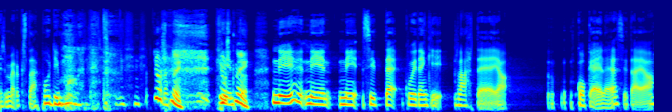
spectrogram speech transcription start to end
esimerkiksi tämä Podimolle nyt. Just niin, just niin. niin. Niin, niin, niin sitten kuitenkin lähtee ja kokeilee sitä ja,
